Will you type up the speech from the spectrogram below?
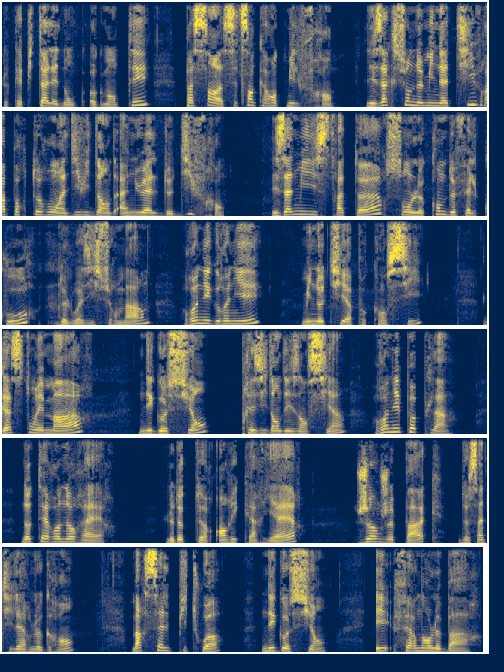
Le capital est donc augmenté, passant à 740 000 francs. Les actions nominatives rapporteront un dividende annuel de 10 francs. Les administrateurs sont le comte de Felcourt, de Loisy-sur-Marne, René Grenier, Minotier à Pocancy, Gaston Aymar, négociant, président des anciens, René Poplin, notaire honoraire, le docteur Henri Carrière, Georges Pac, de Saint-Hilaire-le-Grand, Marcel Pitois, négociant, et Fernand Lebar.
